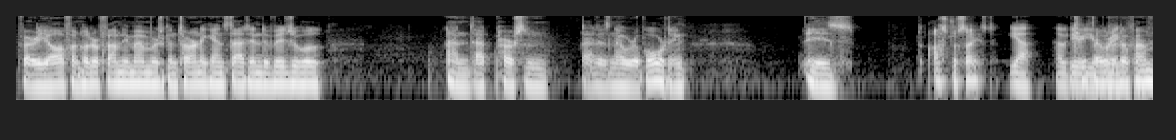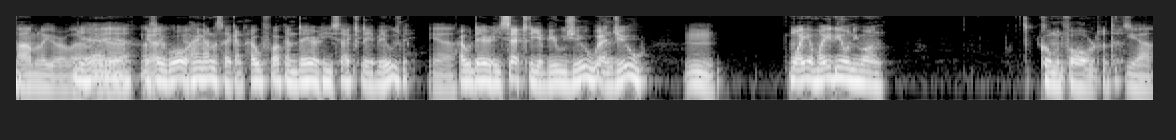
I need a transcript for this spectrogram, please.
very often other family members can turn against that individual, and that person that is now reporting is ostracized. yeah. How dare you break our family. family or whatever? yeah, yeah. I was like, whoa, hang on a second. How fucking dare he sexually abuse me? yeah. How dare he sexually abuse you and you? Hmm. Why am I the only one coming forward with this? Yeah.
